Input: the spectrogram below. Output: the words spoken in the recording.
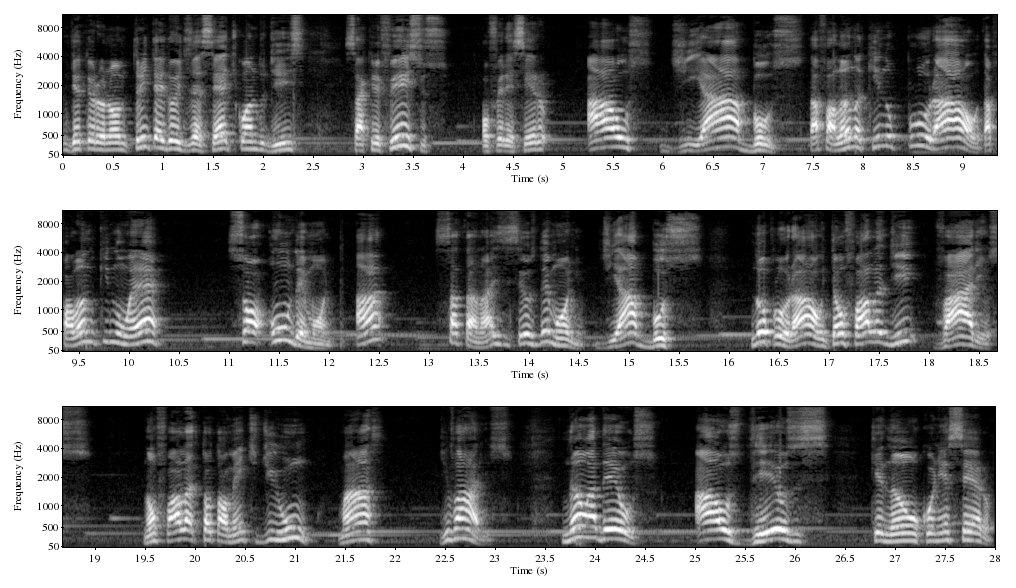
Deuteronômio 32, 17, quando diz: sacrifícios ofereceram aos diabos. Está falando aqui no plural, está falando que não é só um demônio. Há Satanás e seus demônios, diabos. No plural, então fala de vários. Não fala totalmente de um, mas de vários. Não a Deus, aos deuses que não o conheceram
